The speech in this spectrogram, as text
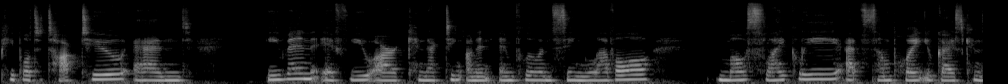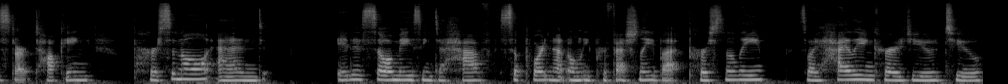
people to talk to. And even if you are connecting on an influencing level, most likely at some point you guys can start talking personal and it is so amazing to have support not only professionally but personally so I highly encourage you to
